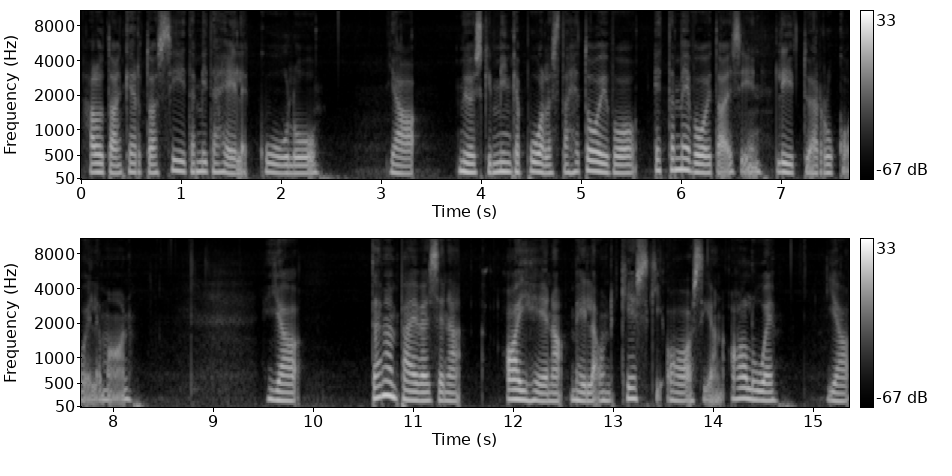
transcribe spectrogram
Halutaan kertoa siitä, mitä heille kuuluu ja myöskin minkä puolesta he toivoo, että me voitaisiin liittyä rukoilemaan. Ja tämänpäiväisenä aiheena meillä on Keski-Aasian alue ja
